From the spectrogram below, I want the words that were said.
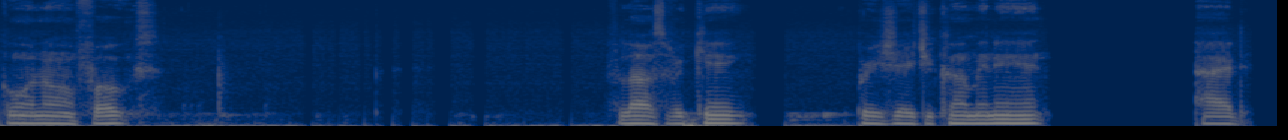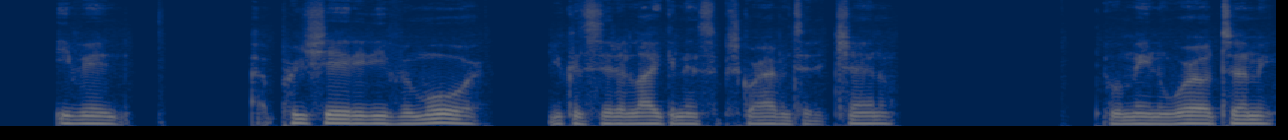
Going on, folks? Philosopher King, appreciate you coming in. I'd even appreciate it even more if you consider liking and subscribing to the channel. It would mean the world to me.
